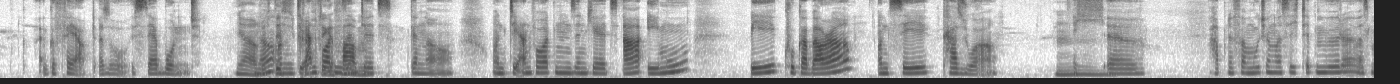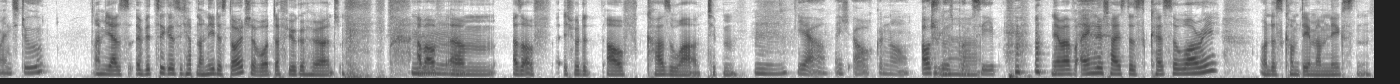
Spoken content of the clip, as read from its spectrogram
gefärbt. Also ist sehr bunt. ja, Ne? richtig Und die Antworten Farben. sind jetzt, genau. Und die Antworten sind jetzt A, Emu, B, Kookaburra und C, Kasua. Hm. Ich äh, habe eine Vermutung, was ich tippen würde. Was meinst du? Ähm, ja, das Witzige ist, ich habe noch nie das deutsche Wort dafür gehört. Aber auf, Mm, ähm, also auf, ich würde auf Kasua tippen. mm, ja, ich auch, genau. Ausschlussprinzip. Ja, aber auf Englisch heißt es Cassowary und es kommt dem am nächsten.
